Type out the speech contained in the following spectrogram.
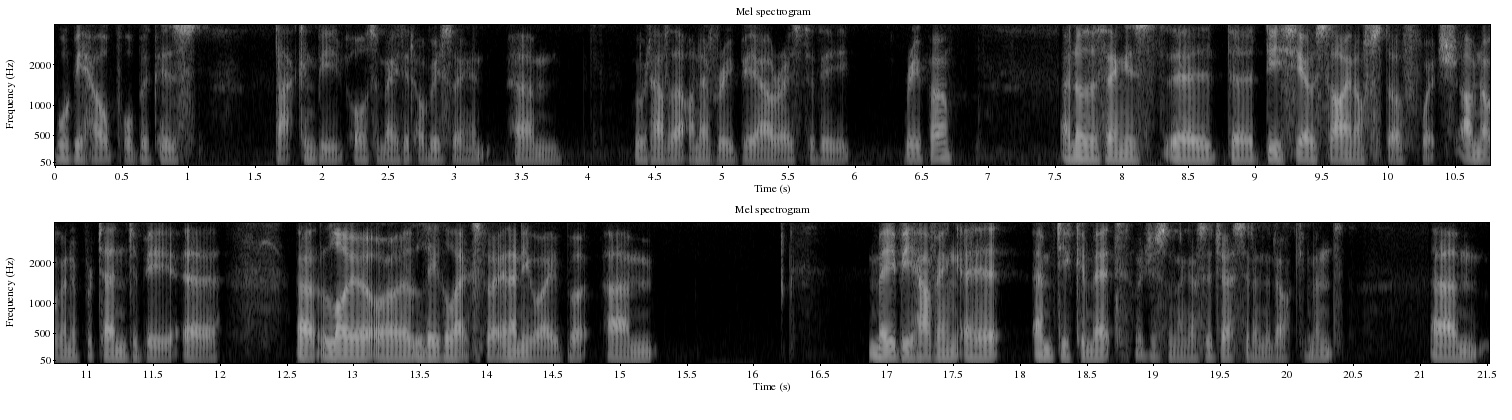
would, be helpful because that can be automated, obviously, and um, we would have that on every PR raise to the repo. Another thing is the, the DCO sign-off stuff, which I'm not going to pretend to be a, a lawyer or a legal expert in any way, but um, maybe having a empty commit, which is something I suggested in the document, um,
